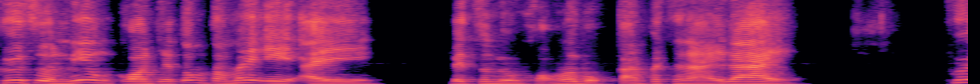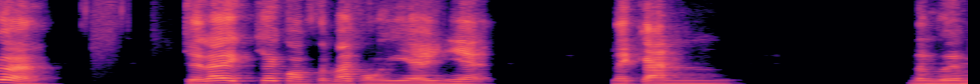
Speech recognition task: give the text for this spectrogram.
คือส่วนนี้องค์กรจะต้องทำให้ AI เป็นส่วนหนึ่งของระบบการพัฒนาได้ เพื่อจะได้ใช้ความสามารถของ AI เนี่ยในการดำเนิน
